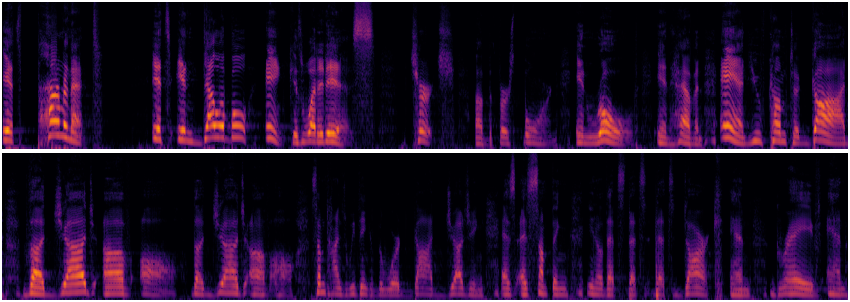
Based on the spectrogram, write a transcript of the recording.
it's permanent. It's indelible ink, is what it is. The church of the firstborn, enrolled in heaven. And you've come to God, the judge of all. The judge of all. Sometimes we think of the word God judging as, as something, you know, that's, that's, that's dark and grave. And,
